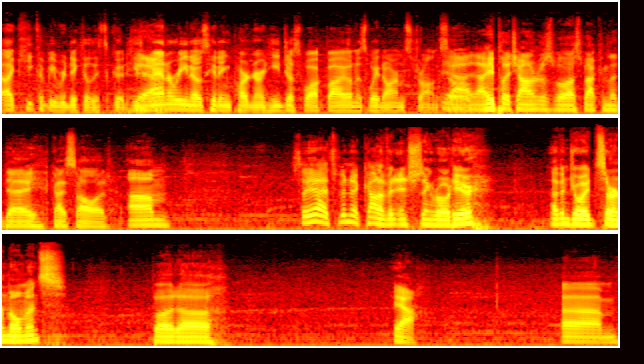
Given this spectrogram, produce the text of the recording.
like he could be ridiculous good. He's Yeah. Mannarino's hitting partner, and he just walked by on his way to Armstrong. So yeah, no, he played challengers with us back in the day. Guy's solid. Um, so yeah, it's been a kind of an interesting road here. I've enjoyed certain moments, but uh, yeah. um,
